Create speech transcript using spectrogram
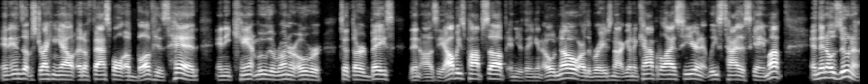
and ends up striking out at a fastball above his head, and he can't move the runner over to third base. Then Ozzie Albies pops up, and you're thinking, oh no, are the Braves not going to capitalize here and at least tie this game up? And then Ozuna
